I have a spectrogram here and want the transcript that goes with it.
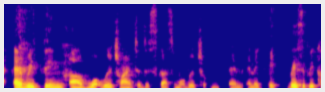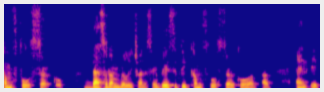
everything of what we're trying to discuss and what we're tr- and and it, it basically comes full circle that's what i'm really trying to say basically comes full circle of, of and it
